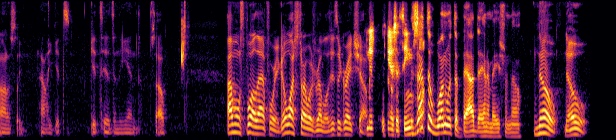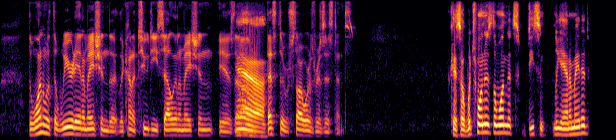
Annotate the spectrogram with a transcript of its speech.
honestly, how he gets gets his in the end. So I won't spoil that for you. Go watch Star Wars Rebels. It's a great show. he has a theme Is that the one with the bad animation though? No, no. The one with the weird animation, the, the kind of 2D cell animation, is um, Yeah. that's the Star Wars Resistance. Okay, so which one is the one that's decently animated?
